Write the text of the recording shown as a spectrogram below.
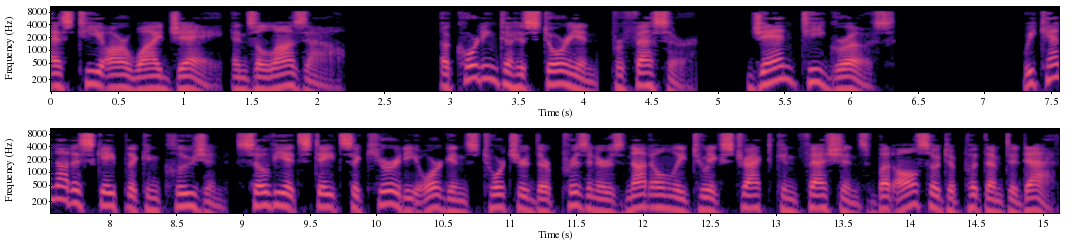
Stryj, and Zalazzow. According to historian, Professor. Jan T. Gross, we cannot escape the conclusion, Soviet state security organs tortured their prisoners not only to extract confessions but also to put them to death.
